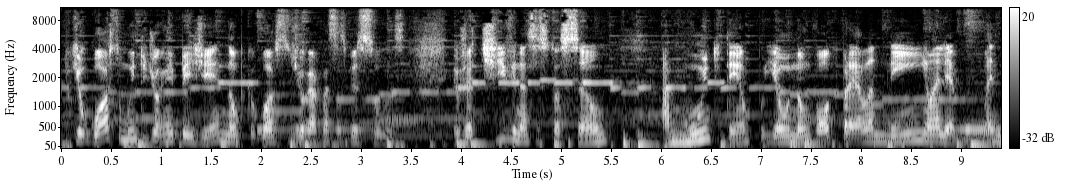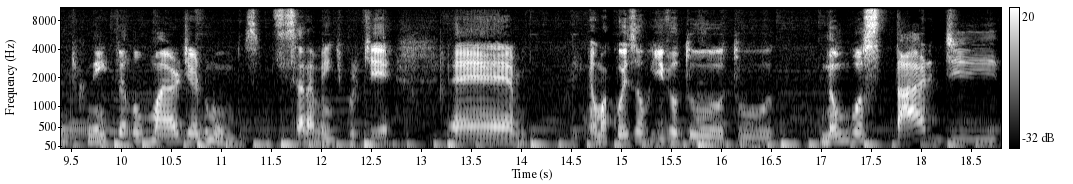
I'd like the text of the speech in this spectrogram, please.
Porque eu gosto muito de jogar RPG, não porque eu gosto de jogar com essas pessoas. Eu já tive nessa situação há muito tempo e eu não volto para ela nem, olha, nem pelo maior dinheiro do mundo, assim, sinceramente, porque é, é uma coisa horrível tu, tu não gostar de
